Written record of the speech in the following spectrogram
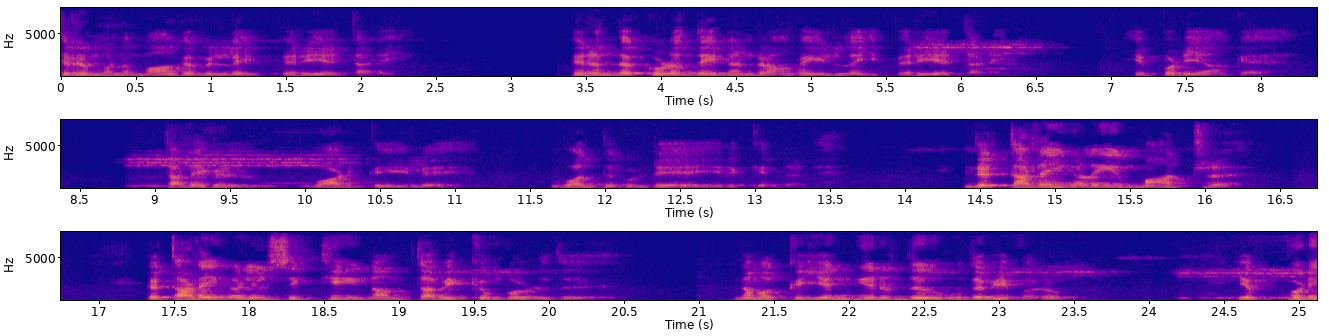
திருமணமாகவில்லை பெரிய தடை. பிறந்த குழந்தை நன்றாக இல்லை பெரிய தடை. இப்படியாக தடைகள் வாழ்க்கையிலே வந்து கொண்டே இருக்கின்றன. இந்த தடைகளை மாற்ற இந்த தடைகளில் சிக்கி நாம் தவிக்கும் பொழுது நமக்கு எங்கிருந்து உதவி வரும்? எப்படி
